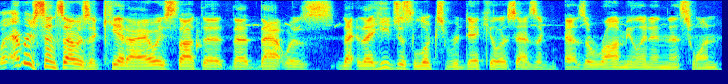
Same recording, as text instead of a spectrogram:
Well, ever since I was a kid, I always thought that that that was that, that he just looks ridiculous as a as a Romulan in this one.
